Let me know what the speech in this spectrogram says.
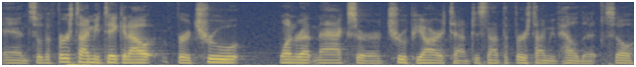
And so the first time you take it out for a true one rep max or a true PR attempt, it's not the first time you've held it. So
